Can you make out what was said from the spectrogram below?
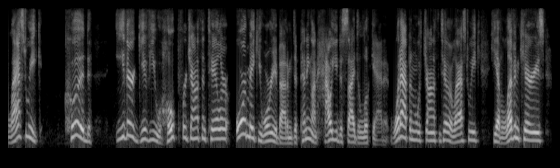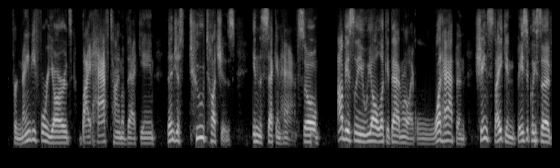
last week could either give you hope for Jonathan Taylor or make you worry about him, depending on how you decide to look at it. What happened with Jonathan Taylor last week? He had 11 carries for 94 yards by halftime of that game, then just two touches in the second half. So obviously, we all look at that and we're like, what happened? Shane Steichen basically said,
